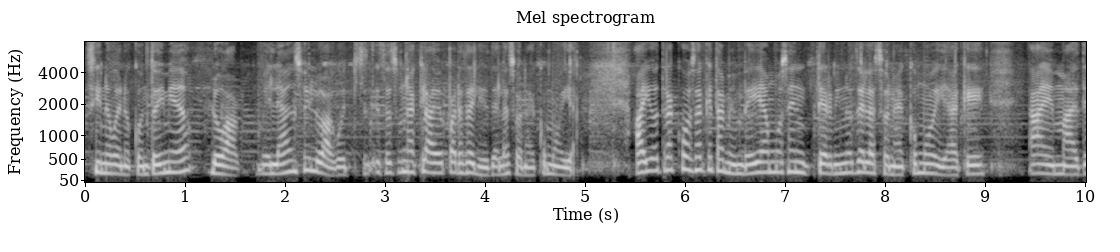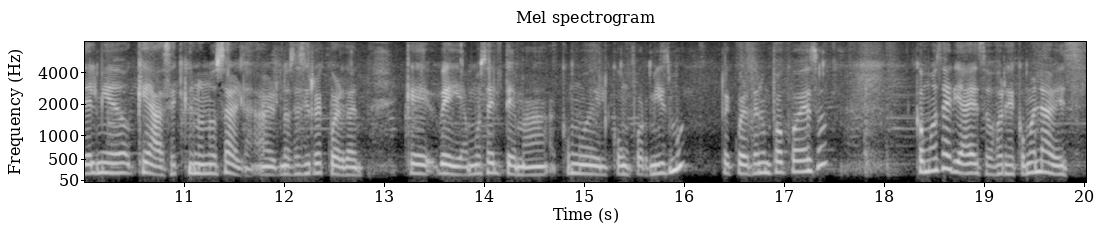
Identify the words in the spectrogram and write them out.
sino bueno, con todo y miedo lo hago, me lanzo y lo hago. Entonces, esa es una clave para salir de la zona de comodidad. Hay otra cosa que también veíamos en términos de la zona de comodidad que además del miedo que hace que uno no salga. A ver, no sé si recuerdan que veíamos el tema como del conformismo. ¿Recuerdan un poco eso? ¿Cómo sería eso, Jorge? ¿Cómo la ves?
